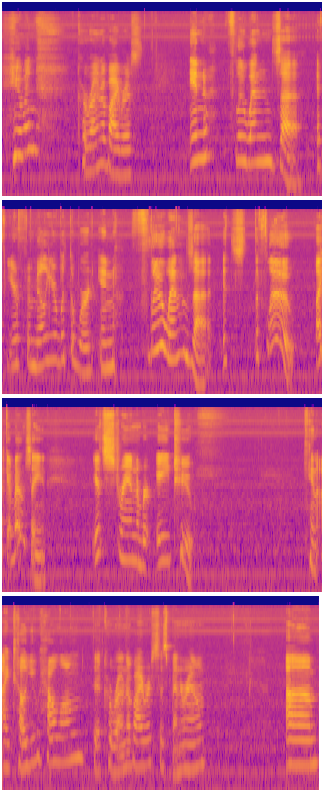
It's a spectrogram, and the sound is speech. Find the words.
human coronavirus influenza. If you're familiar with the word influenza, it's the flu, like I've been saying. It's strand number A2. Can I tell you how long the coronavirus has been around? Um,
